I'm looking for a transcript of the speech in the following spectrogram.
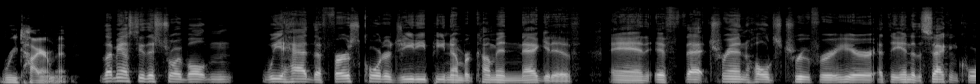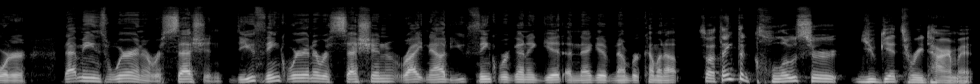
retirement? Let me ask you this, Troy Bolton. We had the first quarter GDP number come in negative, and if that trend holds true for here at the end of the second quarter, that means we're in a recession. Do you think we're in a recession right now? Do you think we're going to get a negative number coming up? So I think the closer you get to retirement,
